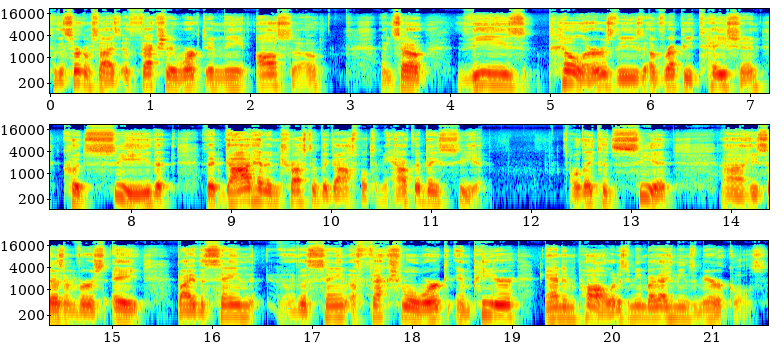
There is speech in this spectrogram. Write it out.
to the circumcised effectually worked in me also. And so these pillars, these of reputation, could see that, that God had entrusted the gospel to me. How could they see it? Well, they could see it, uh, he says in verse 8, by the same the same effectual work in Peter and in Paul. What does he mean by that? He means miracles.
